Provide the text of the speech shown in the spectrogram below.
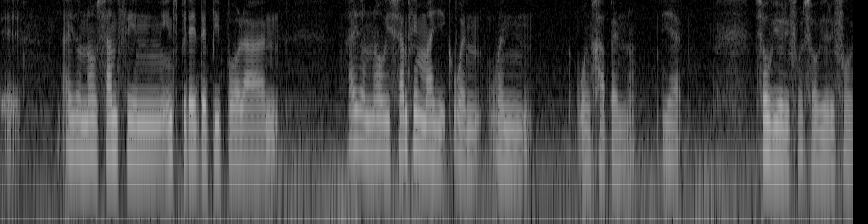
Uh, I don't know. Something inspirate the people, and I don't know. It's something magic when when when happen, no. Yeah. So beautiful, so beautiful.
